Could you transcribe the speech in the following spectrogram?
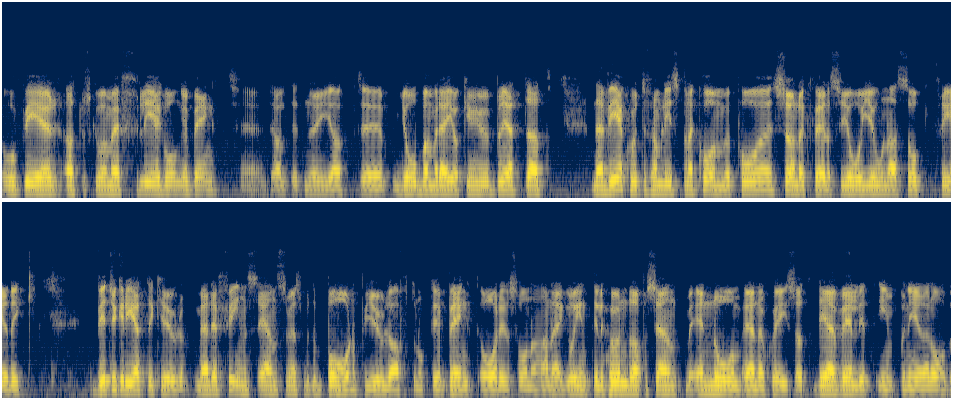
och ber att du ska vara med fler gånger Bengt. Det är alltid ett nöje att jobba med dig. Jag kan ju berätta att när V75-listorna kommer på söndag kväll så jag, Jonas och Fredrik vi tycker det är jättekul, men det finns en som är som ett barn på julafton och det är Bengt Adelsson. Han går in till 100% med enorm energi, så att det är väldigt imponerad av.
